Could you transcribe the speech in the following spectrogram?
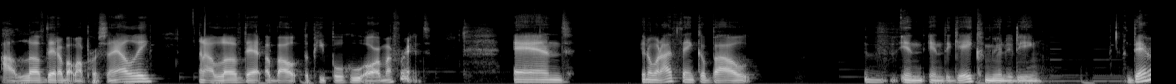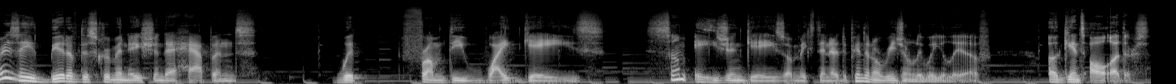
I love that about my personality. And I love that about the people who are my friends. And, you know, when I think about in in the gay community, there is a bit of discrimination that happens with from the white gays. Some Asian gays are mixed in there, depending on regionally where you live, against all others.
